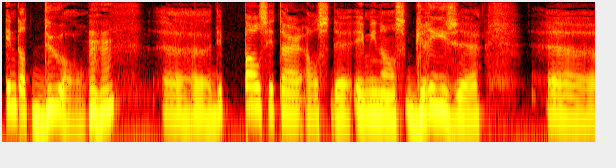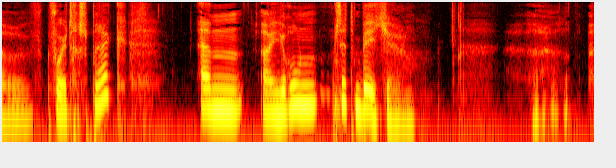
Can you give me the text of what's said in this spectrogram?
in dat duo. Mhm. Eh, die Paul zit daar als de eminence grise eh, voor het gesprek. En eh, Jeroen zit een beetje eh, eh,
